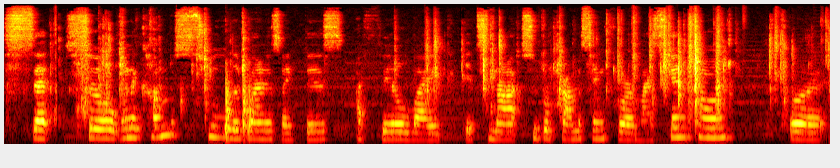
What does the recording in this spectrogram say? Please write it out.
set. So when it comes to lip liners like this, I feel like it's not super promising for my skin tone, but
